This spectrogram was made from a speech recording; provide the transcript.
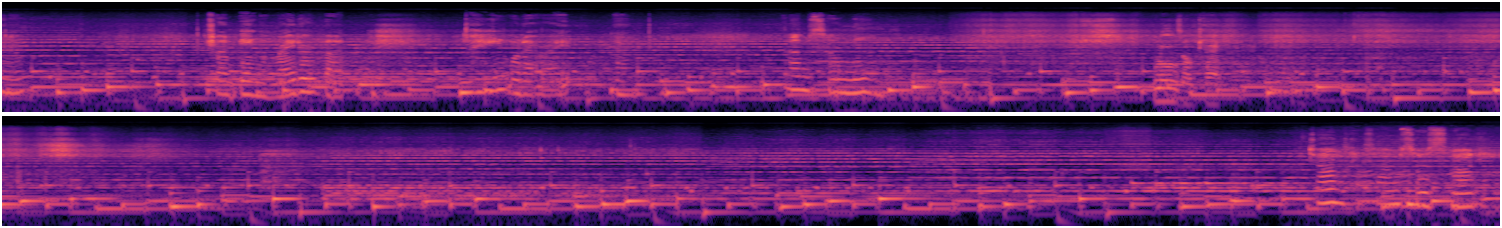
You know? I tried being a writer, but I hate what I write. And I'm so mean. Means okay. I'm so sorry.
